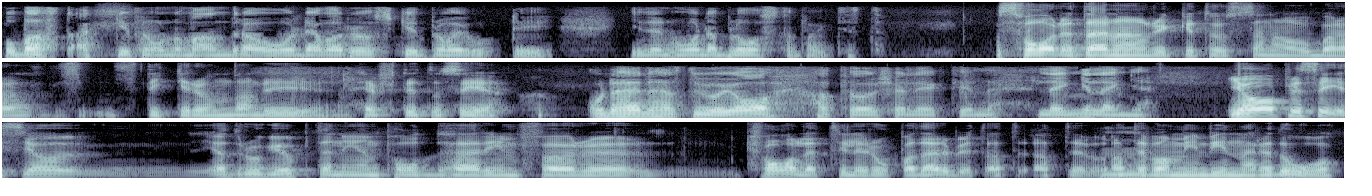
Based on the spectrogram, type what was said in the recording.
och bara stack ifrån de andra och det var ruskigt bra gjort i, i den hårda blåsten faktiskt. Svaret är när han rycker tussarna och bara sticker undan. Det är häftigt att se. Och det här är en häst du och jag har förkärlek till länge, länge. Ja, precis. Jag, jag drog upp den i en podd här inför eh, kvalet till Europaderbyt, att, att, mm. att det var min vinnare då och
